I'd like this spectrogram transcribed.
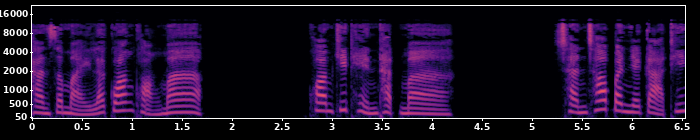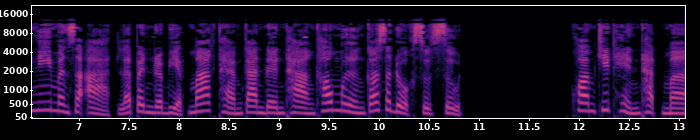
ทันสมัยและกว้างขวางมาก ความคิดเห็นถัดมา ฉันชอบบรรยากาศที่นี่มันสะอาดและเป็นระเบียบมากแถมการเดินทางเข้าเมืองก็สะดวกสุดๆ ความคิดเห็นถัดมา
